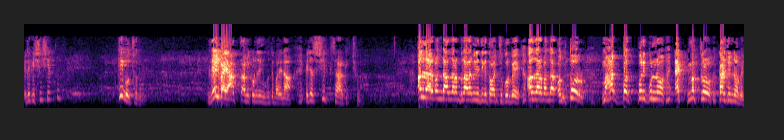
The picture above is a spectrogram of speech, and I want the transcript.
এটা কি সেই শির্ক কি বলছো তুমি? যেই ভাই আত্ম আমি কোনোদিন হতে পারি না, এটা শির্ক ছাড়া আর কিচ্ছু না। আল্লাহর বান্দা আল্লাহ রব্বুল আলমীর দিকে তওয়াজ্জু করবে। আল্লাহর বান্দার অন্তর, মহাব্বত পরিপূর্ণ একমাত্র কার জন্য হবে?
